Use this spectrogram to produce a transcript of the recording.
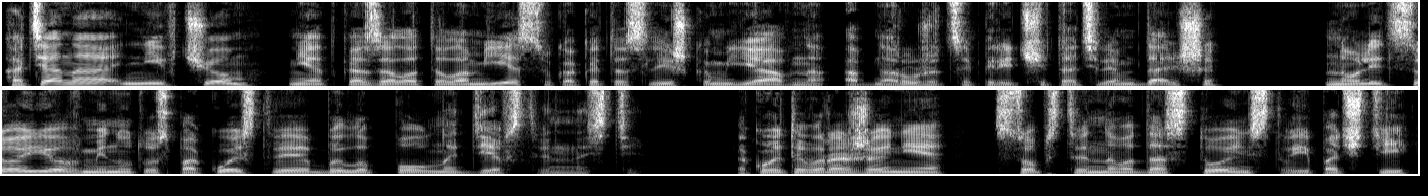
Хотя она ни в чем не отказала Таламьесу, как это слишком явно обнаружится перед читателем дальше, но лицо ее в минуту спокойствия было полно девственности. Какое-то выражение собственного достоинства и почти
